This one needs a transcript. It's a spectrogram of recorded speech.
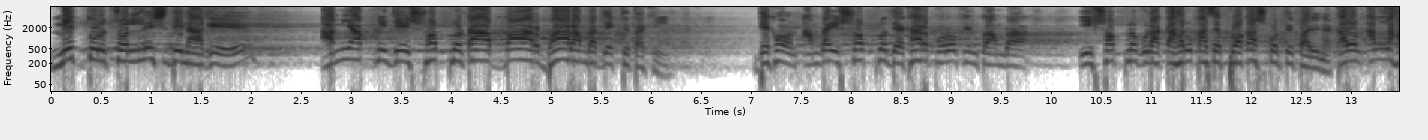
মৃত্যুর চল্লিশ দিন আগে আমি আপনি যে স্বপ্নটা বারবার আমরা দেখতে থাকি। দেখুন, আমরা এই স্বপ্ন দেখার পরও কিন্তু আমরা এই স্বপ্নগুলা কাহারো কাছে প্রকাশ করতে পারি না। কারণ আল্লাহ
